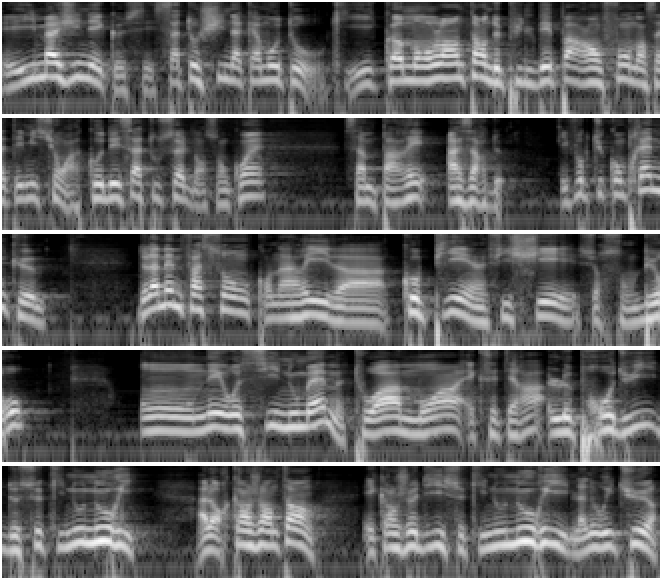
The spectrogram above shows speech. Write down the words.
et imaginer que c'est Satoshi Nakamoto qui, comme on l'entend depuis le départ en fond dans cette émission, a codé ça tout seul dans son coin, ça me paraît hasardeux. Il faut que tu comprennes que de la même façon qu'on arrive à copier un fichier sur son bureau, on est aussi nous-mêmes, toi, moi, etc., le produit de ce qui nous nourrit. Alors quand j'entends et quand je dis ce qui nous nourrit, la nourriture,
